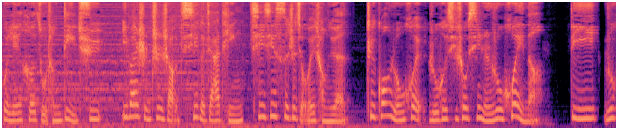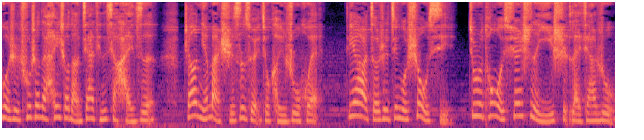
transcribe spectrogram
会联合组成地区，一般是至少七个家庭，七七四十九位成员。这光荣会如何吸收新人入会呢？第一，如果是出生在黑手党家庭的小孩子，只要年满十四岁就可以入会。第二，则是经过受洗，就是通过宣誓的仪式来加入，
